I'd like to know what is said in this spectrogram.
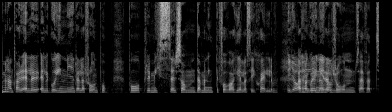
men antagligen, eller, eller gå in i en relation på, på premisser som, där man inte får vara hela sig själv. Ja, att man går in i en där man- relation så för att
